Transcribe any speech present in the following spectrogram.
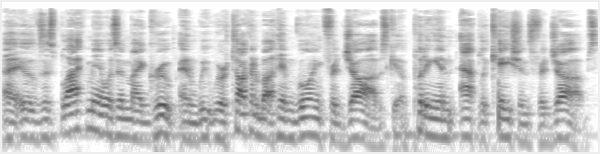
uh, it was this black man was in my group, and we were talking about him going for jobs, putting in applications for jobs.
